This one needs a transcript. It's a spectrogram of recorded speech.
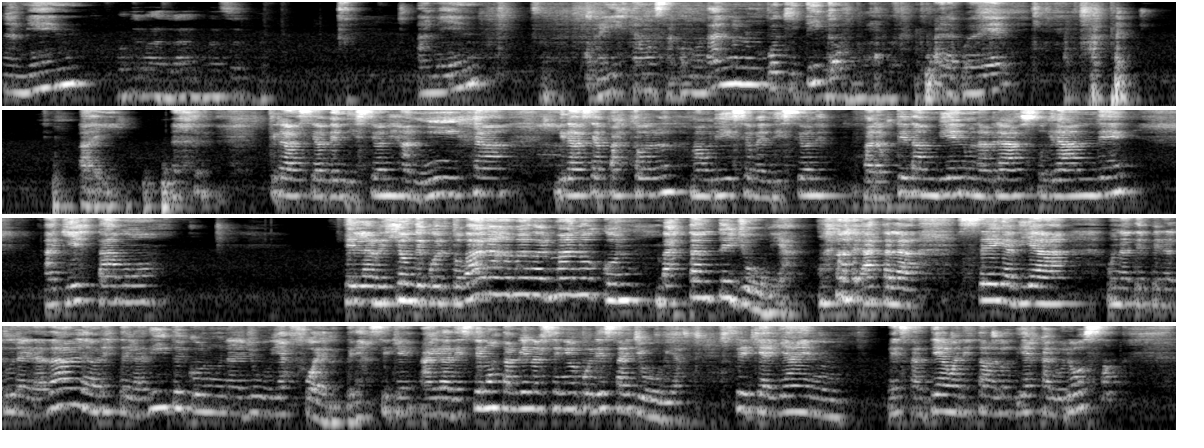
Amén, amén. Ahí estamos acomodándonos un poquitito para poder... Ahí. Gracias, bendiciones a mi hija. Gracias, Pastor Mauricio, bendiciones para usted también. Un abrazo grande. Aquí estamos en la región de Puerto Varas, amados hermanos, con bastante lluvia. Hasta las 6 había una temperatura agradable, ahora está heladito y con una lluvia fuerte. Así que agradecemos también al Señor por esa lluvia. Sé que allá en, en Santiago han estado los días calurosos,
